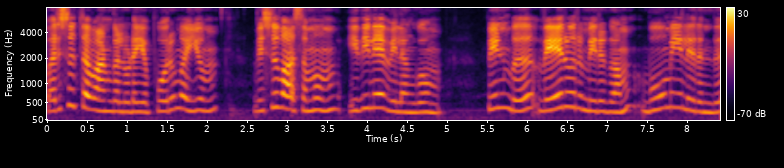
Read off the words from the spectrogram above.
பரிசுத்தவான்களுடைய பொறுமையும் விசுவாசமும் இதிலே விளங்கும். பின்பு வேறொரு மிருகம் பூமியிலிருந்து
